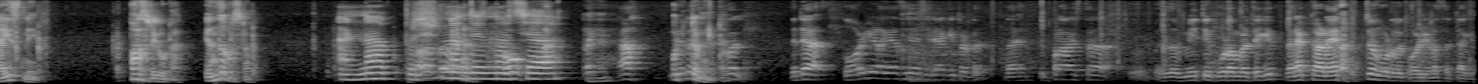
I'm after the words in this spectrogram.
nice name. പറ ശ്രീകുട്ട എന്താ പ്രശ്നം? അണ്ണ പ്രശ്നം എന്തെന്ന് വെച്ചാ? ഒറ്റ മിനിറ്റ്. നിന്റെ കോഴിയുടെ കേസ് ഞാൻ ശരിയാക്കിയിട്ടുണ്ട്. ഇപ്രാവശ്യത്തെ ഇത് മീറ്റിംഗ് കൂടുമ്പോഴത്തേക്ക് നിനക്കാണ് ഏറ്റവും കൂടുതൽ കോഴികളെ സെറ്റാക്കി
